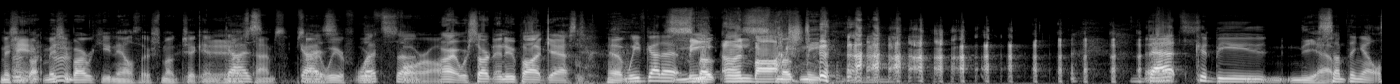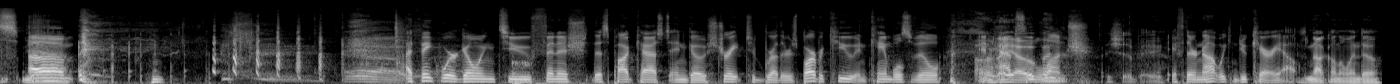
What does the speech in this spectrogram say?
Mission mm. Bar- mm. Mission Barbecue nails their smoked chicken most Guys, times. Sorry, guys, we're we're let's, uh, far off. All right, we're starting a new podcast. Yeah, We've got a Meat Smoke- unboxed. smoked meat. that could be Yeah. something else. Yeah. Um, I think we're going to finish this podcast and go straight to Brothers Barbecue in Campbellsville and Are have they some open? lunch. They should be. If they're not, we can do carry out. Knock on the window.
